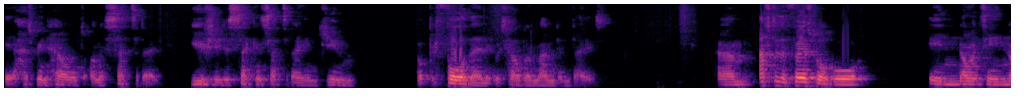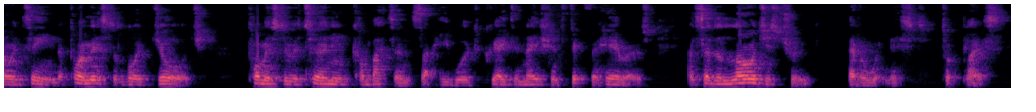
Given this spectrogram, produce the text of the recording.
it has been held on a Saturday, usually the second Saturday in June. But before then, it was held on random days. Um, after the First World War in 1919, the Prime Minister Lloyd George promised the returning combatants that he would create a nation fit for heroes. And so the largest troop ever witnessed took place.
